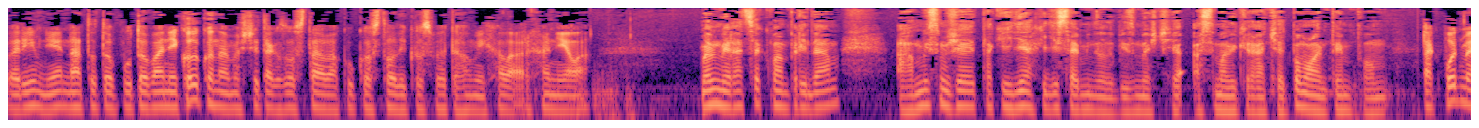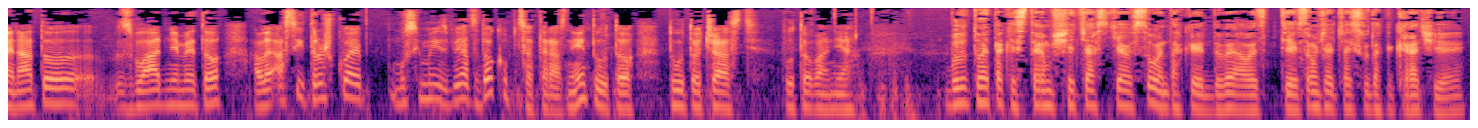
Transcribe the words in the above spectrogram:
verím, nie, na toto putovanie. Koľko nám ešte tak zostáva ku kostolíku svätého Michala Archaniela? Veľmi rád sa k vám pridám a myslím, že takých nejakých 10 minút by sme ešte asi mali kráčať pomalým tempom. Tak poďme na to, zvládneme to, ale asi trošku aj musíme ísť viac do kopca teraz, nie túto, túto časť putovania. Budú to aj také strmšie časti, ale sú len také dve, ale tie strmšie časti sú také kratšie.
